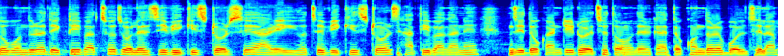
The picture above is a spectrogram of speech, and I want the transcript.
তো বন্ধুরা দেখতেই পাচ্ছ, চলে এসেছি ভিকি স্টোরসে আর এই হচ্ছে ভিকি স্টোর্স হাতিবাগানে যে দোকানটি রয়েছে তোমাদেরকে এতক্ষণ ধরে বলছিলাম।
